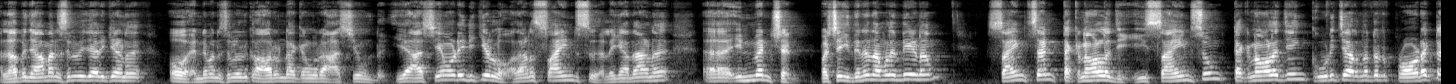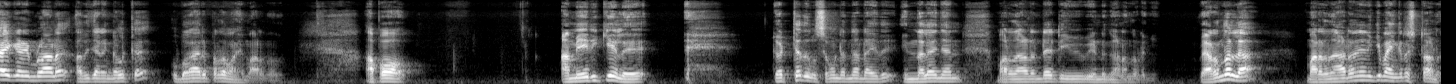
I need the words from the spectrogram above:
അല്ലാതെ ഞാൻ മനസ്സിൽ വിചാരിക്കുകയാണ് ഓ എന്റെ മനസ്സിലൊരു കാർ ഉണ്ടാക്കാനുള്ള ഒരു ആശയമുണ്ട്. ഈ ആശയം അവിടെ ഇരിക്കുള്ളൂ. അതാണ് സയൻസ് അല്ലെങ്കിൽ അതാണ് ഇൻവെൻഷൻ പക്ഷേ ഇതിനെ നമ്മൾ എന്ത് ചെയ്യണം? സയൻസ് ആൻഡ് ടെക്നോളജി ഈ സയൻസും ടെക്നോളജിയും കൂടി ചേർന്നിട്ട് ഒരു പ്രോഡക്റ്റ് ആയി കഴിയുമ്പോഴാണ് അത് ജനങ്ങൾക്ക് ഉപകാരപ്രദമായി മാറുന്നത്. അപ്പോൾ അമേരിക്കയിൽ ഒറ്റ ദിവസം കൊണ്ട് എന്താണ്ടായത് ഇന്നലെ ഞാൻ മറുനാടന്റെ ടി വി വീണ്ടും കാണാൻ തുടങ്ങി. വേറെ ഒന്നുമല്ല മറുനാടൻ എനിക്ക് ഭയങ്കര ഇഷ്ടമാണ്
